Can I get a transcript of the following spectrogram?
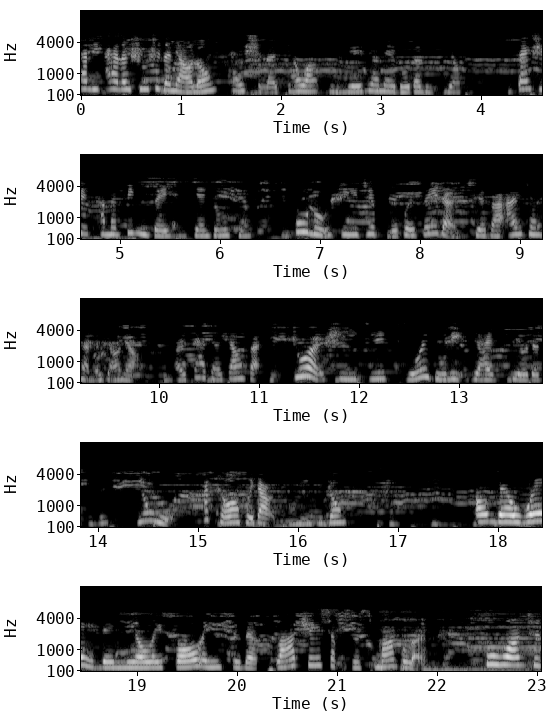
他离开了舒适的鸟笼，开始了前往里约热内卢的旅行。但是他们并非一见钟情。布鲁是一只不会飞的、缺乏安全感的小鸟，而恰恰相反，朱尔是一只极为独立、热爱自由的雌鹦鹉。它渴望回到丛林之中。On their way, they nearly fall into the clutches of the smuggler, who want to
